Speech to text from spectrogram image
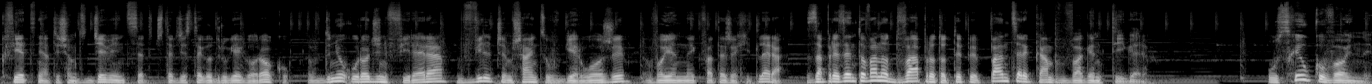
kwietnia 1942 roku, w dniu urodzin Führera w Wilczym Szańcu w Gierłoży, wojennej kwaterze Hitlera, zaprezentowano dwa prototypy Panzerkampfwagen Tiger. U schyłku wojny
